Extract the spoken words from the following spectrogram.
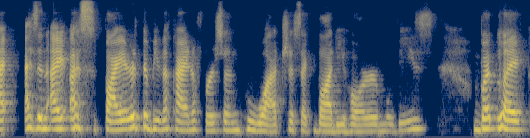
I as in I aspire to be the kind of person who watches like body horror movies. But like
